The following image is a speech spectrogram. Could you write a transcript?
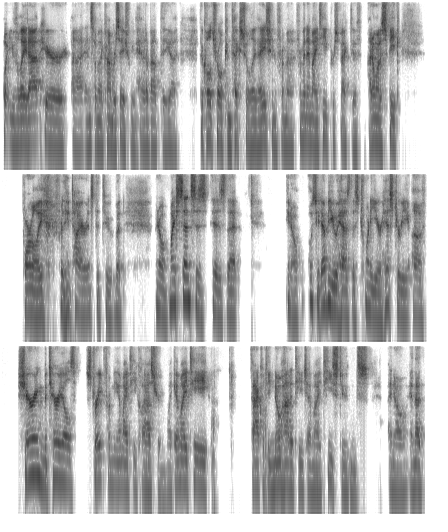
what you've laid out here uh, and some of the conversation we've had about the uh, the cultural contextualization from a from an MIT perspective. I don't want to speak formally for the entire institute, but you know, my sense is is that you know OCW has this 20 year history of sharing materials straight from the MIT classroom. Like MIT faculty know how to teach MIT students, I know, and that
